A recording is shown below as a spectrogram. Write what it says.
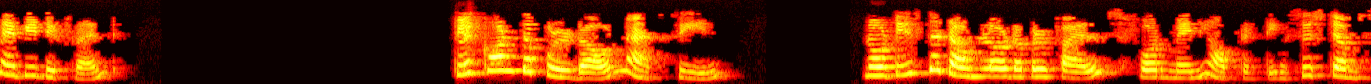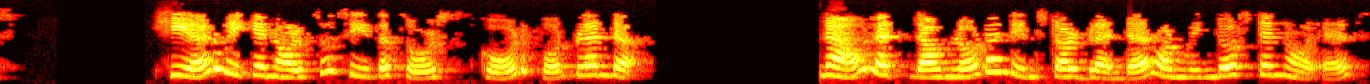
may be different. Click on the pull down as seen. Notice the downloadable files for many operating systems. Here we can also see the source code for Blender. Now let's download and install Blender on Windows 10 OS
